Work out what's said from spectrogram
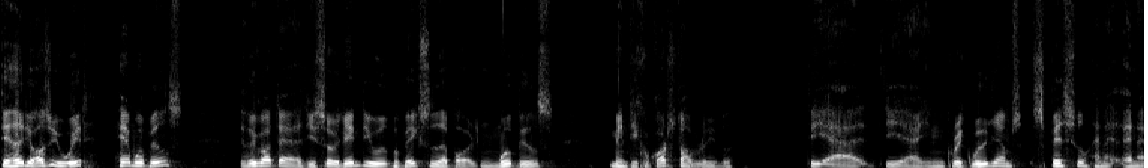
det havde de også i U1 her mod Bills. Jeg ved godt, at de så elendige ud på begge sider af bolden mod Bills, men de kunne godt stoppe løbet. Det er, det er en Greg Williams special. Han er, han er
